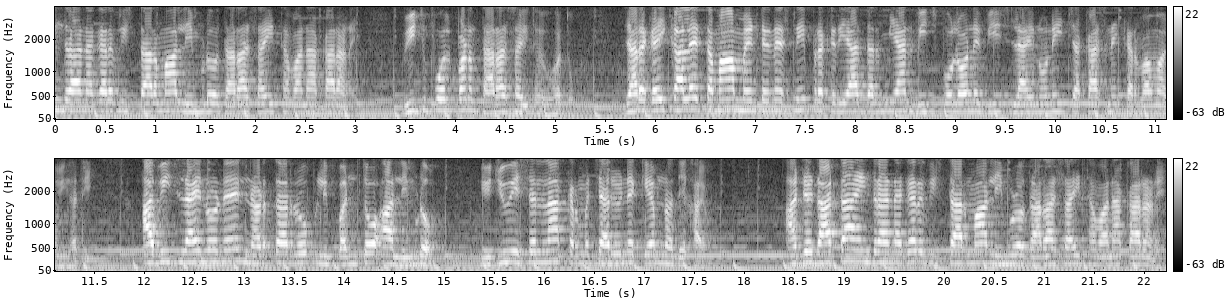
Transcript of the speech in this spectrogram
ઇન્દ્રાનગર વિસ્તારમાં લીમડો ધરાશાયી થવાના કારણે વીજ પોલ પણ ધરાશાયી થયું હતું. જ્યારે ગઈકાલે તમામ મેન્ટેનન્સની પ્રક્રિયા દરમિયાન વીજ પોલો અને વીજ લાઇનોની ચકાસણી કરવામાં આવી હતી. આ વીજ લાઇનોને નડતર રૂપ બનતો આ લીમડો યુજીવીએસએલના કર્મચારીઓને કેમ ન દેખાયો? આજે દાતા ઇન્દ્રાનગર વિસ્તારમાં લીમડો ધરાશાયી થવાના કારણે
